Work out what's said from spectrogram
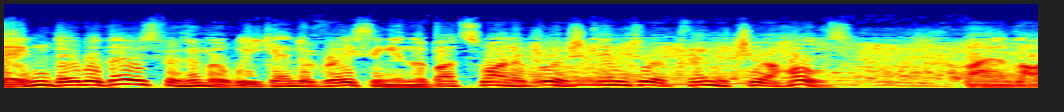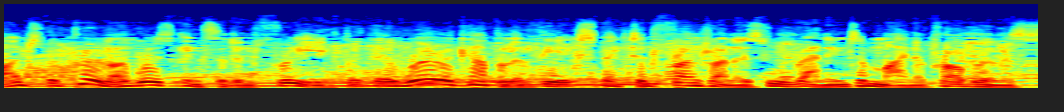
Then there were those for whom a weekend of racing in the Botswana bush came to a premature halt. By and large, the prologue was incident-free, but there were a couple of the expected frontrunners who ran into minor problems.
